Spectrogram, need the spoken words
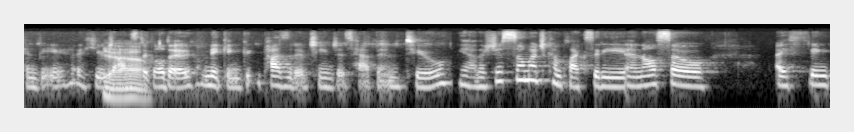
can be a huge Yeah. obstacle to making positive changes happen too yeah there's just so much complexity and also i think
